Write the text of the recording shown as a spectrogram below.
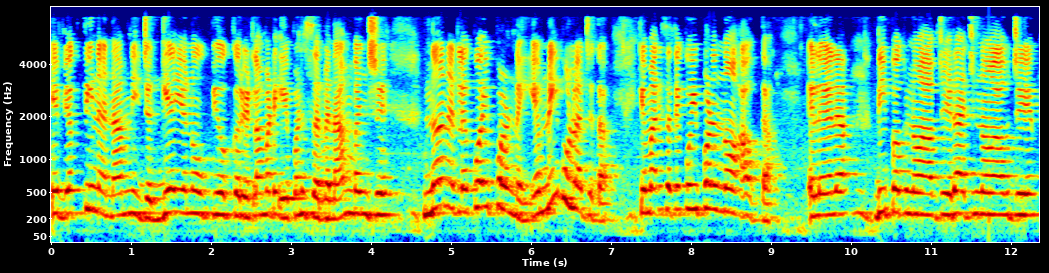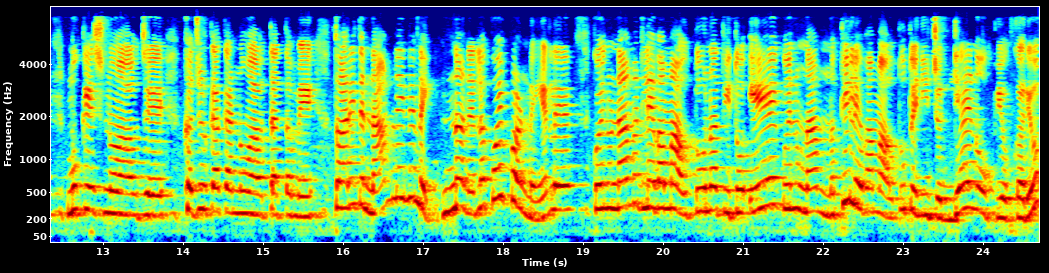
એ વ્યક્તિના નામની જગ્યાએ એનો ઉપયોગ કર્યો. એટલા માટે એ પણ સર્વનામ બનશે. નન એટલે કોઈ પણ નહીં. એમ નહીં બોલવા જતા કે મારી સાથે કોઈ પણ ન આવતા. એટલે દીપક નો આવજે, રાજ નો આવજે, મુકેશ નો આવજે, ખજૂર કાકા નો આવતા તમે. તો આ રીતે નામ લઈને નહીં, નન એટલે કોઈ પણ નહીં. એટલે કોઈનું નામ જ લેવામાં આવતું નથી. તો એ કોઈનું નામ નથી લેવામાં આવતું, તો એની જગ્યાએ એનો ઉપયોગ કર્યો.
